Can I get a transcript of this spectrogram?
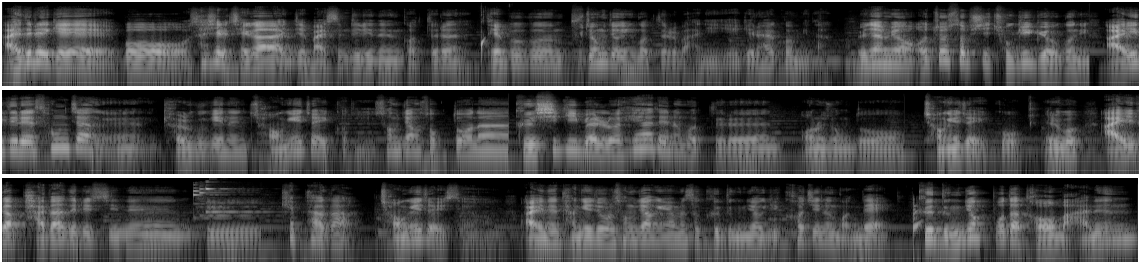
아이들에게 뭐 사실 제가 이제 말씀드리는 것들은 대부분 부정적인 것들을 많이 얘기를 할 겁니다. 왜냐하면 어쩔 수 없이 조기 교육은 아이들의 성장은 결국에는 정해져 있거든요. 성장 속도나 그 시기별로 해야 되는 것들은 어느 정도 정해져 있고 그리고 아이가 받아들일 수 있는 그 캐파가 정해져 있어요. 아이는 단계적으로 성장하면서 그 능력이 커지는 건데 그 능력보다 더 많은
